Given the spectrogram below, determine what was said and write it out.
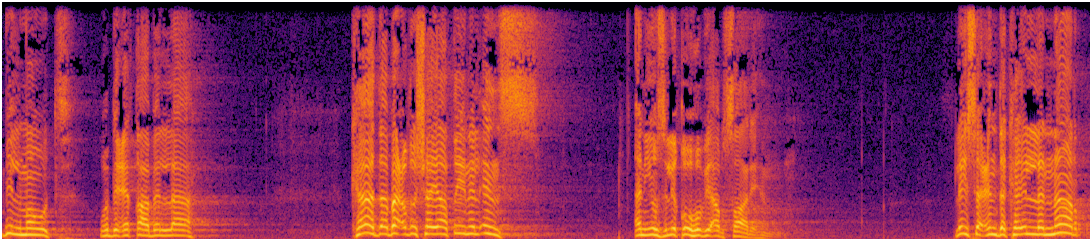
بالموت وبعقاب الله. كاد بعض شياطين الإنس أن يزلقوه بأبصارهم. ليس عندك إلا النار.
